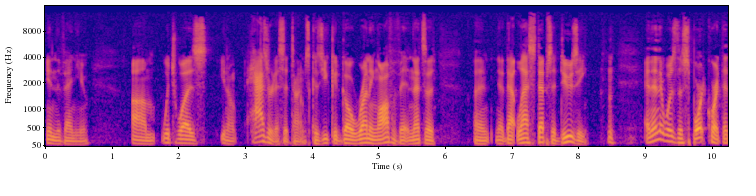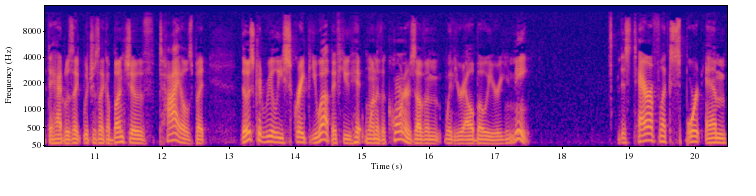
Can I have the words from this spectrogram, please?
in the venue, um, which was you know hazardous at times because you could go running off of it, and that's a, a that last step's a doozy. and then there was the sport court that they had was like which was like a bunch of tiles, but those could really scrape you up if you hit one of the corners of them with your elbow or your knee. This Taraflex Sport M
